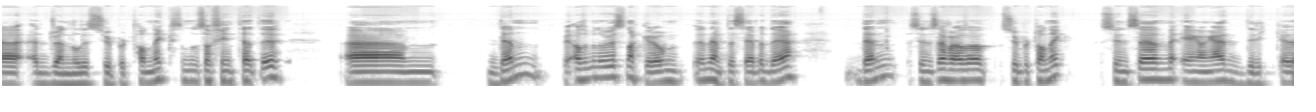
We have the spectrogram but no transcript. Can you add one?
eh, Adrenaline Supertonic, som det så fint heter. Eh, den Altså når vi snakker om Jeg nevnte CBD. Den syns jeg altså Supertonic syns jeg med en gang jeg drikker,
